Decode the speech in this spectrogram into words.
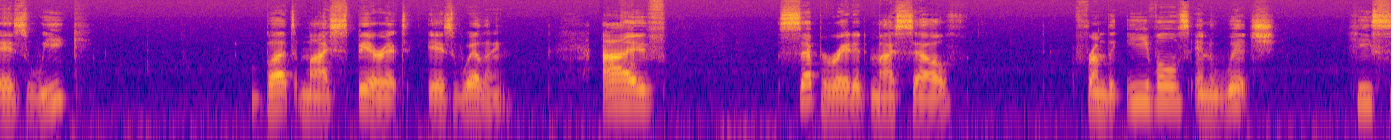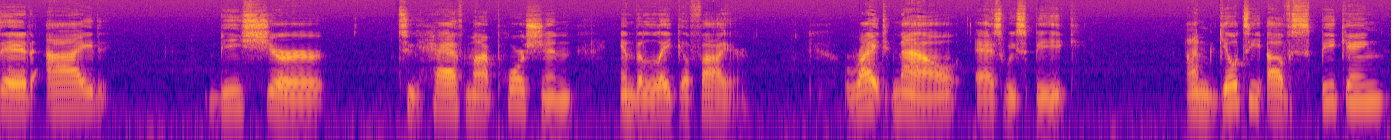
is weak, but my spirit is willing. I've separated myself from the evils in which he said I'd be sure to have my portion in the lake of fire. Right now, as we speak, I'm guilty of speaking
